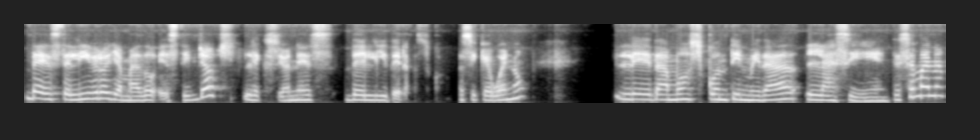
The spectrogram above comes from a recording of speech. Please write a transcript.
de este libro llamado Steve Jobs, Lecciones de Liderazgo. Así que bueno, le damos continuidad la siguiente semana.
